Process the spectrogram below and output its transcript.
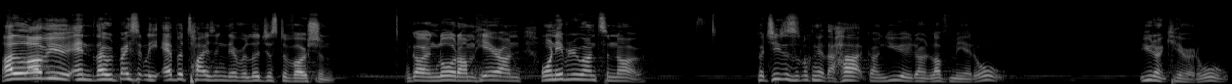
I love you. And they were basically advertising their religious devotion, going, Lord, I'm here. I'm, I want everyone to know. But Jesus is looking at the heart, going, You don't love me at all. You don't care at all.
